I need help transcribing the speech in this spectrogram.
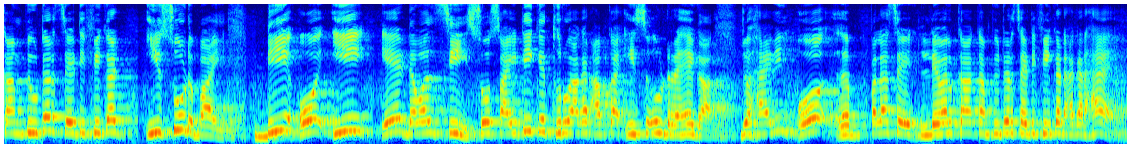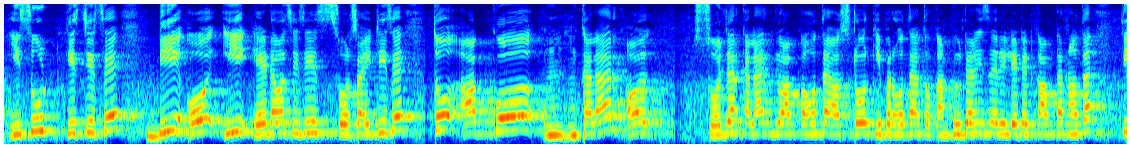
computer certificate issued by D O E A double C society के थ्रू अगर आपका इशूड रहेगा, जो हैविंग ओ प्लस लेवल का कंप्यूटर सर्टिफिकेट अगर है इशूड किस चीज़ से? D O E A double C society से। तो आपको कलर और सोल्जर क्लर्क जो आपका होता है, और स्टोर कीपर होता है तो कंप्यूटर ही से रिलेटेड काम करना होता है। तो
